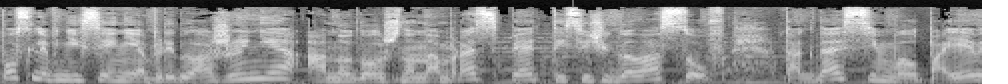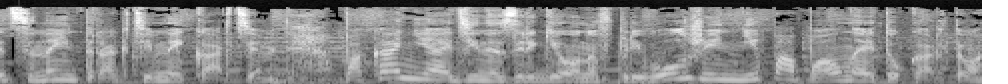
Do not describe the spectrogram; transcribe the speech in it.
После внесения предложения оно должно набрать 5000 голосов. Тогда символ появится на интерактивной карте. Пока ни один из регионов Приволжья не попал на эту карту.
